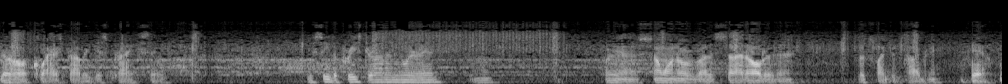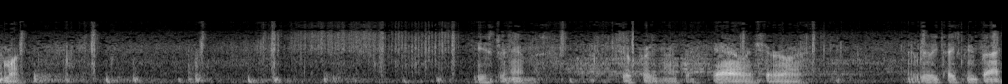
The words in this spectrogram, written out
No, choir's probably just practicing. You see the priest around anywhere, Ed? Oh, yeah, there's someone over by the side altar there. Looks like a padre. Yeah, come on. Easter hymns. Sure pretty, aren't they? Yeah, they sure are. It really takes me back.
